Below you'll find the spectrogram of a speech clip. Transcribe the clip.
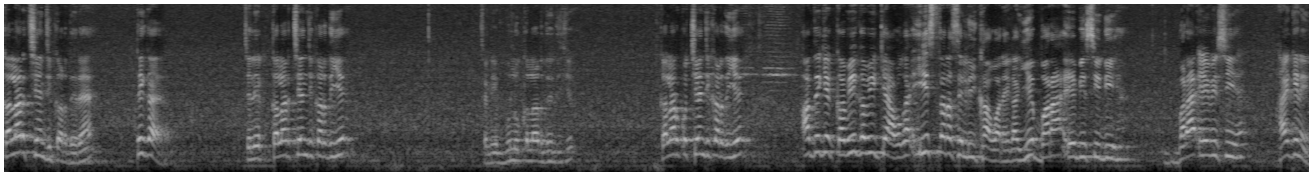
कलर चेंज कर दे रहे हैं। ठीक है? चलिए कलर चेंज कर दिए। चलिए ब्लू कलर दे दीजिए। कलर को चेंज कर दिए। अब देखिए कभी कभी क्या होगा, इस तरह से लिखा हुआ रहेगा। ये बड़ा ए बी सी डी है। बड़ा ए बी सी है। है कि नहीं?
